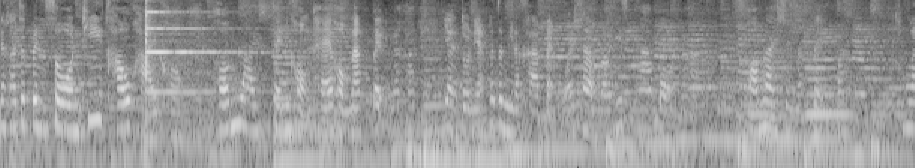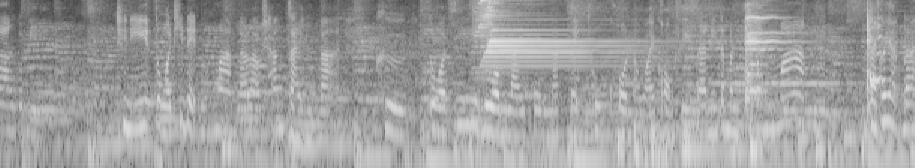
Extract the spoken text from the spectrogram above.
นี้นะคะจะเป็นโซนที่เขาขายของพร้อมลายเซ็นของแท้ของนักเตะนะคะ อย่างตัวเนี้ยก็จะมีราคาแปะไว้ 325บาทนะคะ พร้อมลายเซ็นนักเตะปะข้างล่างก็มี ทีนี้ตัวที่เด็ดมากๆ แล้วเราช่างใจอยู่นาน คือตัวที่รวมลายเซ็นนักเตะทุกคนเอาไว้ของซีซั่นนี้แต่มันแพงมาก แต่ก็อยากได้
